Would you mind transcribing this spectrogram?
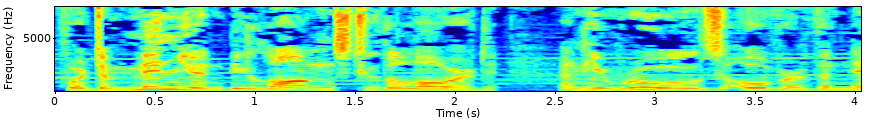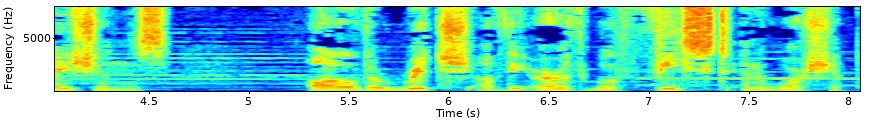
for dominion belongs to the Lord, and he rules over the nations. All the rich of the earth will feast and worship.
